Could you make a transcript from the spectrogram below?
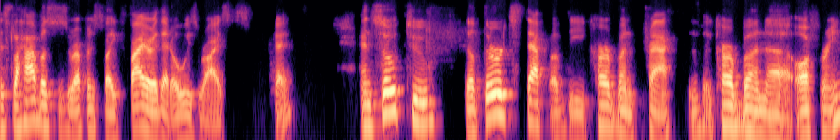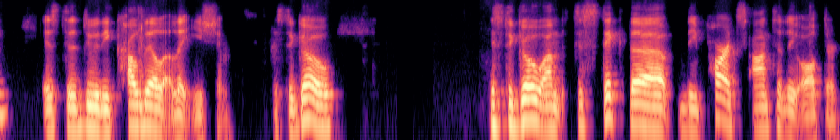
Hislahavus is a reference to like fire that always rises. Okay. And so too, the third step of the korban track, the korban uh, offering, is to do the kalil leishim, is to go, is to go um to stick the the parts onto the altar.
